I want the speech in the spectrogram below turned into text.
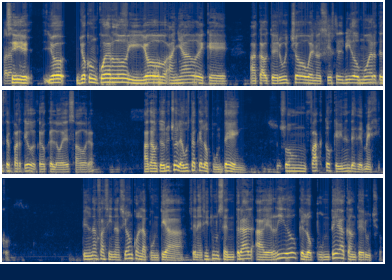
Para mí. Sí, yo, yo concuerdo y yo añado de que a Cauterucho, bueno, si es el vida o muerte este partido, que creo que lo es ahora, a Cauterucho le gusta que lo punteen. Son factos que vienen desde México. Tiene una fascinación con la punteada. Se necesita un central aguerrido que lo puntea a Cauterucho.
